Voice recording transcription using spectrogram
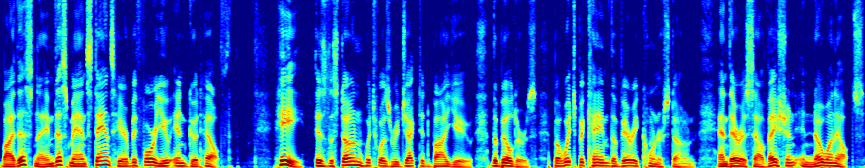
by this name this man stands here before you in good health. He is the stone which was rejected by you, the builders, but which became the very cornerstone. And there is salvation in no one else.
